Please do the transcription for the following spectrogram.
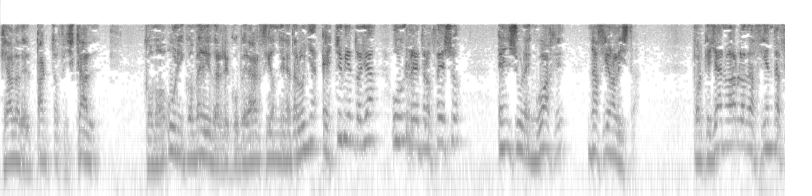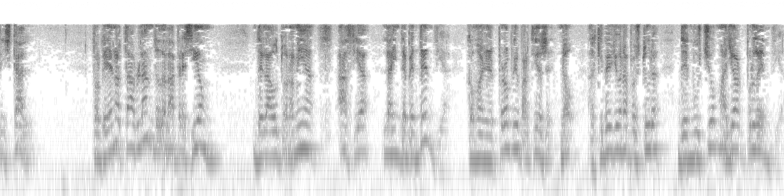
que habla del pacto fiscal como único medio de recuperación de Cataluña, estoy viendo ya un retroceso en su lenguaje nacionalista. Porque ya no habla de hacienda fiscal, porque ya no está hablando de la presión de la autonomía hacia la independencia, como en el propio partido. No, aquí veo yo una postura de mucho mayor prudencia.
